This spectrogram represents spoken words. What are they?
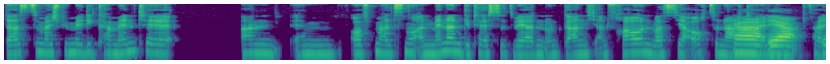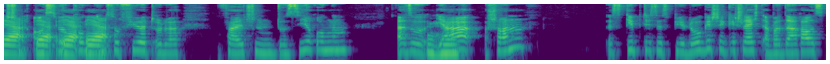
dass zum Beispiel Medikamente an, ähm, oftmals nur an Männern getestet werden und gar nicht an Frauen, was ja auch zu Ah, Nachteilen, ja, falschen ja, Auswirkungen ja. und so führt oder falschen Dosierungen. Also Mhm. ja, schon, es gibt dieses biologische Geschlecht, aber daraus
